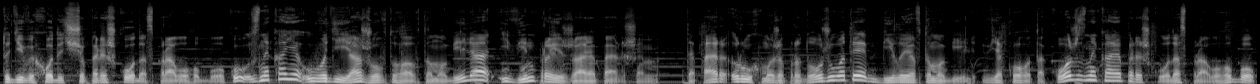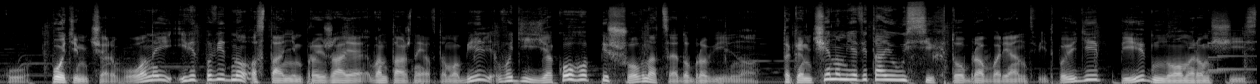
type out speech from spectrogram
Тоді виходить, що перешкода з правого боку зникає у водія жовтого автомобіля і він проїжджає першим. Тепер рух може продовжувати білий автомобіль, в якого також зникає перешкода з правого боку. Потім червоний, і відповідно останнім проїжджає вантажний автомобіль, водій якого пішов на це добровільно. Таким чином, я вітаю усіх, хто обрав варіант відповіді під номером 6.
